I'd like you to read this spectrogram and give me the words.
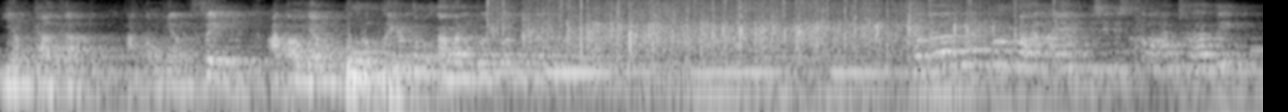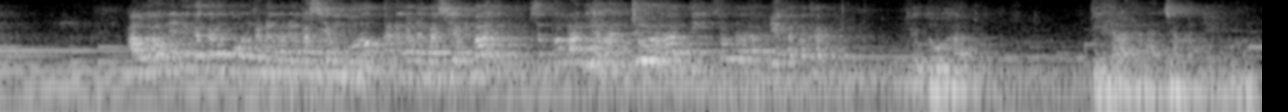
yang gagal, atau yang fail, atau yang buruk. Berikan tepuk tangan buat Tuhan. Saudara lihat perubahan Ayub di sini setelah hancur hati. Awalnya dia katakan Tuhan kadang-kadang kasih yang buruk, kadang-kadang kasih yang baik. Setelah dia hancur Ya Tuhan, tidak ada rancangannya yang buruk.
